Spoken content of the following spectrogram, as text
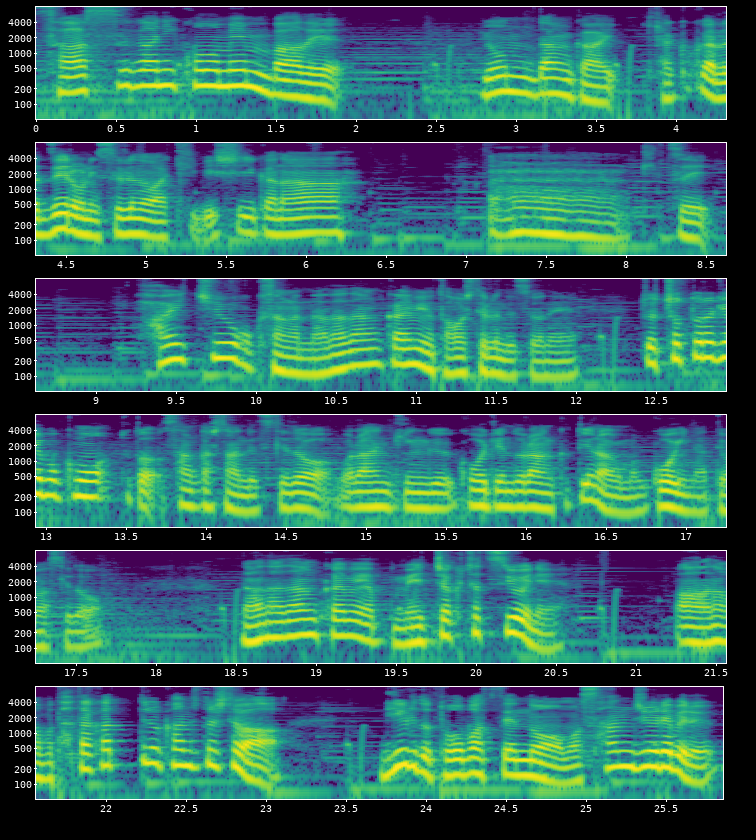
さすがにこのメンバーで4段階、100から0にするのは厳しいかな。うーん、きつい。ハイチュウ王国さんが7段階目を倒してるんですよね。ちょ、ちょっとだけ僕もちょっと参加したんですけど、ランキング、貢献度ランクっていうのは5位になってますけど、7段階目やっぱめちゃくちゃ強いね。あー、なんかもう戦ってる感じとしては、ギルド討伐戦のもう30レベル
